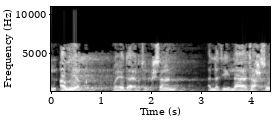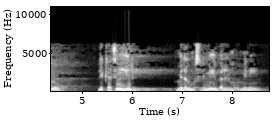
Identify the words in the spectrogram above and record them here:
الأضيق وهي دائرة الإحسان التي لا تحصل لكثير من المسلمين بل المؤمنين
